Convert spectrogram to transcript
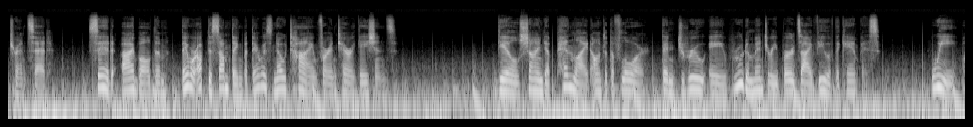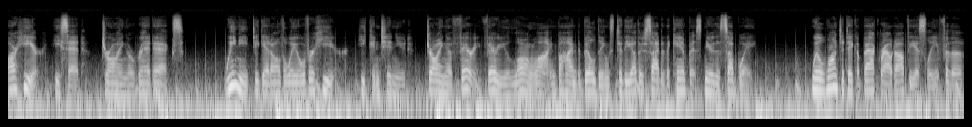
Trent said. Sid eyeballed them. They were up to something, but there was no time for interrogations. Gil shined a penlight onto the floor, then drew a rudimentary bird's eye view of the campus. We are here, he said, drawing a red X. We need to get all the way over here, he continued, drawing a very, very long line behind the buildings to the other side of the campus near the subway. We'll want to take a back route, obviously, for the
